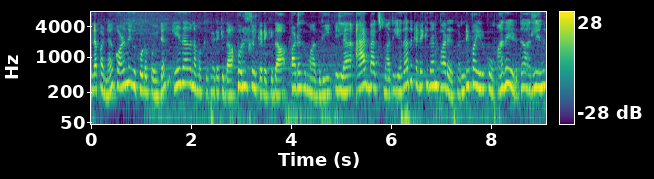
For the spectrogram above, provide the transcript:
என்ன பண்ண? குழந்தைங்க கூட போயிட்டு ஏதாவது நமக்கு கிடைக்குதா? பொருட்கள் கிடைக்குதா? படகு மாதிரி இல்ல ஏர் பேக்ஸ் மாதிரி ஏதாவது கிடைக்குதான்னு பாரு. கண்டிப்பா இருக்கும். அதை எடுத்து அதுல இருந்து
